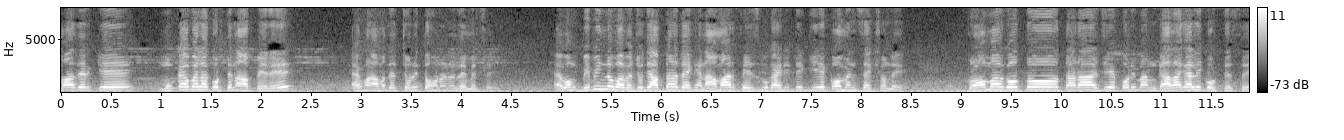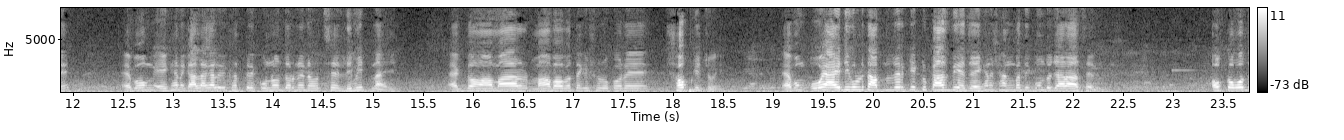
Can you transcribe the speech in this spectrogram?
আমাদেরকে মোকাবেলা করতে না পেরে এখন আমাদের চরিত্র হননে নেমেছে। এবং বিভিন্নভাবে যদি আপনারা দেখেন, আমার ফেসবুক আইডিতে গিয়ে কমেন্ট সেকশনে ক্রমাগত তারা যে পরিমাণ গালাগালি করতেছে এবং এখানে গালাগালির ক্ষেত্রে কোনো ধরনের হচ্ছে লিমিট নাই। একদম আমার মা বাবা থেকে শুরু করে সব কিছুই এবং ওই আইডিগুলোতে আপনাদেরকে একটু কাজ দিয়ে যায় এখানে সাংবাদিক বন্ধু যারা আছেন, ঐক্যবদ্ধ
